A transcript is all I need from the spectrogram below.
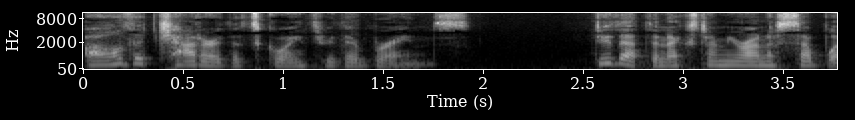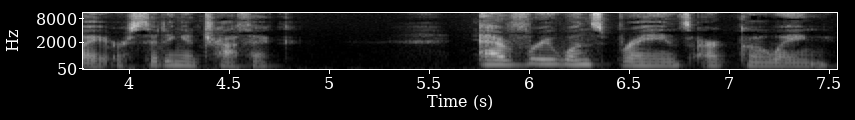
all the chatter that's going through their brains. Do that the next time you're on a subway or sitting in traffic. Everyone's brains are going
